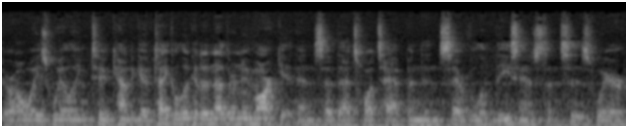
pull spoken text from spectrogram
they're always willing to kind of go take a look at another new market. And so that's what's happened in several of these instances where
